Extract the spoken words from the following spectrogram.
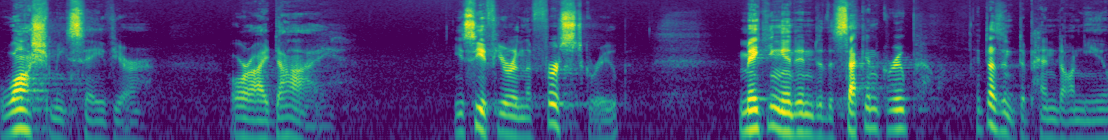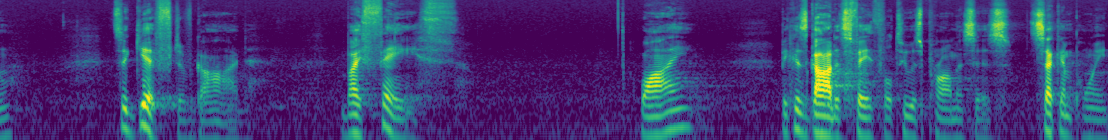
Wash me, Savior, or I die. You see, if you're in the first group, making it into the second group, it doesn't depend on you. It's a gift of God by faith. Why? Because God is faithful to his promises. Second point.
